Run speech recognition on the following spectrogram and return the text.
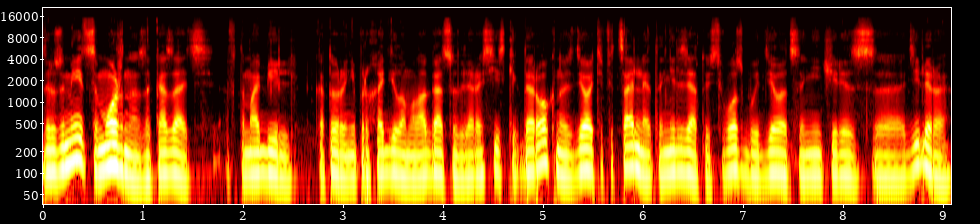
Разумеется, можно заказать автомобиль, который не проходил homologацию для российских дорог, но сделать официально это нельзя. То есть ВОЗ будет делаться не через э, дилера,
